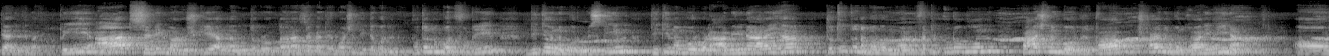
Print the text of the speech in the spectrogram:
দেওয়া যেতে পারে। তো এই আট শ্রেণির মানুষকে আল্লাহ তবরক তারা জাকাতের পয়সা দিতে বললেন। প্রথম নম্বর ফকির, দ্বিতীয় নম্বর মিসকিন, তৃতীয় নম্বর ওল আমিনা আলাইহা, চতুর্থ নম্বর ওল মোয়াল্লাফাতুল কুলুবুম পাঁচ নম্বর রিকাব, ছয় নম্বর গারিমিনা আর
